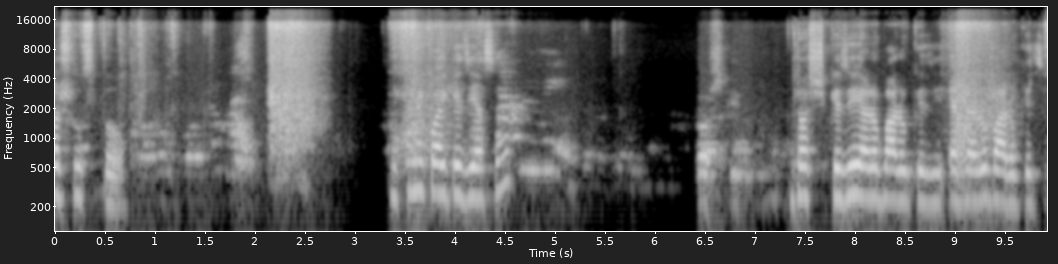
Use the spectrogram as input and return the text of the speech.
অসুস্থ। এখানে কয় কেজি আছে? দশ কেজি। আরও বারো কেজি এগারো বারো কেজি।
